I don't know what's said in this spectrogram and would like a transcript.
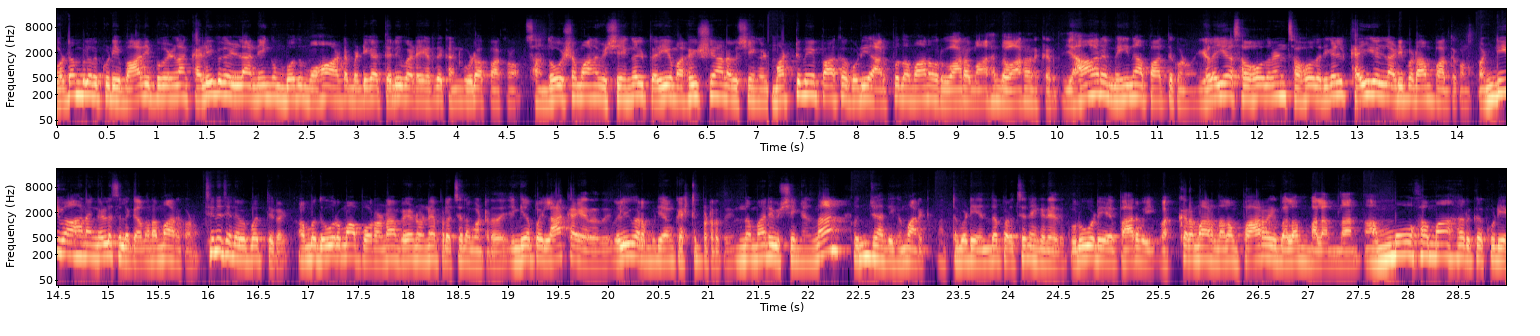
உடம்புல இருக்கக்கூடிய பாதிப்புகள்லாம் கழிவுகள்லாம் நீங்கும் போது முகம் ஆட்டோமேட்டிக்கா தெளிவடைகிறது கண்கூடா பார்க்குறோம். சந்தோஷமான விஷயங்கள் பெரிய மகிழ்ச்சியான விஷயங்கள் மட்டுமே பார்க்கக்கூடிய அற்புதமான ஒரு வாரமாக இந்த வாரம் இருக்கிறது. யாரை மெயினா பார்த்துக்கணும்? இளைய சகோதரன் சகோதரிகள் கைகள் அடிபடாம பார்த்துக்கணும். வண்டி வாகனங்கள்ல சில கவனமா இருக்கணும். சின்ன சின்ன விபத்துகள். ரொம்ப தூரமா போறோம்னா வேணும்னே பிரச்சனை பண்றது. எங்கேயோ போய் லாக் ஆயிடுறது. வெளியே வர முடியாம கஷ்டப்படுறது. இந்த மாதிரி விஷயங்கள் தான் கொஞ்சம் அதிகமா இருக்கு. மற்றபடி எந்த பிரச்சனையும் கிடையாது. குருவுடைய பார்வை வக்கரமாக இருந்தாலும் பார்வை பலம் பலம் தான். அமோகமாக இருக்கக்கூடிய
